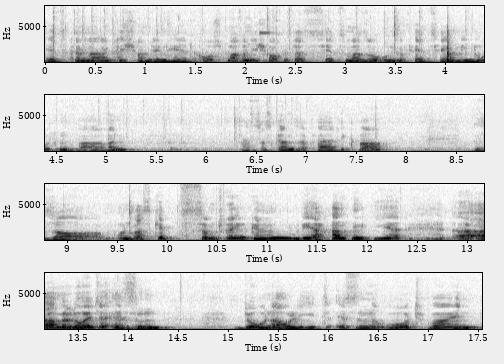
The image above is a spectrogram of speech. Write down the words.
Jetzt können wir eigentlich schon den Herd ausmachen. Ich hoffe, dass es jetzt mal so ungefähr 10 Minuten waren, dass das Ganze fertig war. So, und was gibt's zum Trinken? Wir haben hier äh, arme Leute essen. Donaulied ist ein Rotwein.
